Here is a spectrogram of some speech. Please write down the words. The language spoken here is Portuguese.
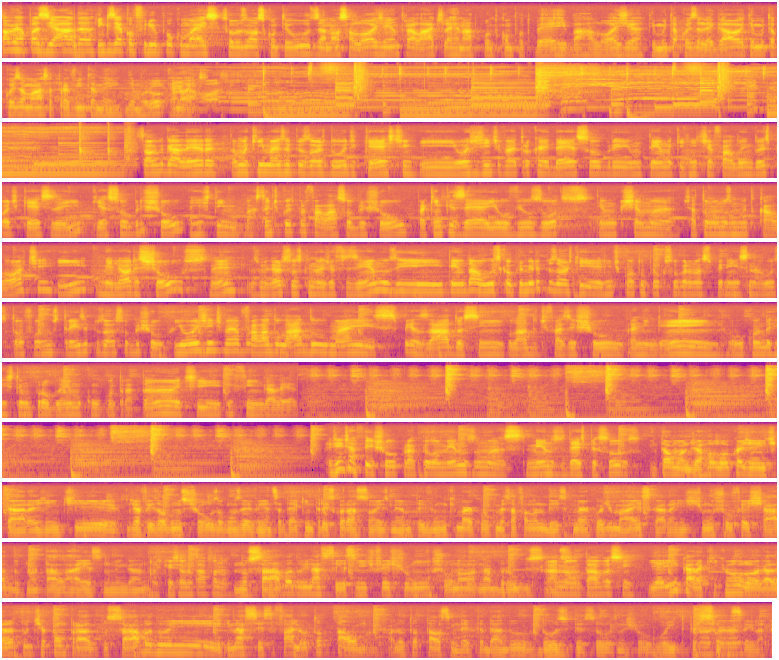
Salve rapaziada! Quem quiser conferir um pouco mais sobre os nossos conteúdos, a nossa loja, entra lá, atilarenato.com.br barra loja. Tem muita coisa legal e tem muita coisa massa pra vir também. Demorou? É nóis. Salve galera, estamos aqui em mais um episódio do Podcast e hoje a gente vai trocar ideia sobre um tema que a gente já falou em dois podcasts aí, que é sobre show. A gente tem bastante coisa para falar sobre show. Para quem quiser aí ouvir os outros, tem um que chama Já Tomamos Muito Calote e Melhores Shows, né? Os melhores shows que nós já fizemos e tem o da USC, que é o primeiro episódio que a gente conta um pouco sobre a nossa experiência na USC, então foram uns três episódios sobre show. E hoje a gente vai falar do lado mais pesado, assim, o lado de fazer show para ninguém, ou quando a gente tem um problema com o contratante, enfim, galera. A gente já fechou para pelo menos umas menos de 10 pessoas? Então, mano, já rolou com a gente, cara. A gente já fez alguns shows, alguns eventos, até aqui em Três Corações mesmo. Teve um que marcou, começar falando desse, que marcou demais, cara. A gente tinha um show fechado no Atalaia, se não me engano. Acho que esse eu não tava, não. No sábado e na sexta a gente fechou um show na, na Brubs. Ah, não, tava assim. E aí, cara, o que que rolou? A galera tudo tinha comprado pro sábado e, e na sexta falhou total, mano. Falhou total, assim. Deve ter dado 12 pessoas no show, 8 pessoas, Uhum. sei lá.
